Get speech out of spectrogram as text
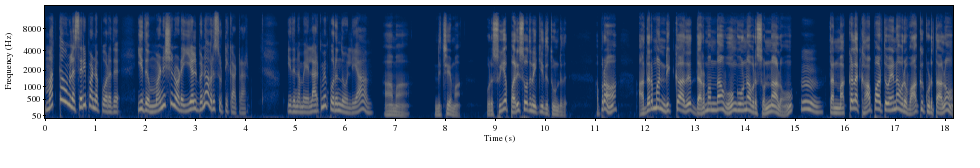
மத்தவங்கள சரி பண்ண போறது. இது மனுஷனோட இயல்புன்னு அவர் சுட்டி காட்டுறார் இது நம்ம எல்லாருக்குமே பொருந்தும் இல்லையா? ஆமா. நிச்சயமா. ஒரு சுய பரிசோதனைக்கு இது தூண்டுது. அப்புறம் அதர்மம் நிக்காது தர்மம் தான் ஓங்கும்னு அவர் சொன்னாலும் தன் மக்களை காப்பாத்துவேன்னு அவர் வாக்கு கொடுத்தாலும்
